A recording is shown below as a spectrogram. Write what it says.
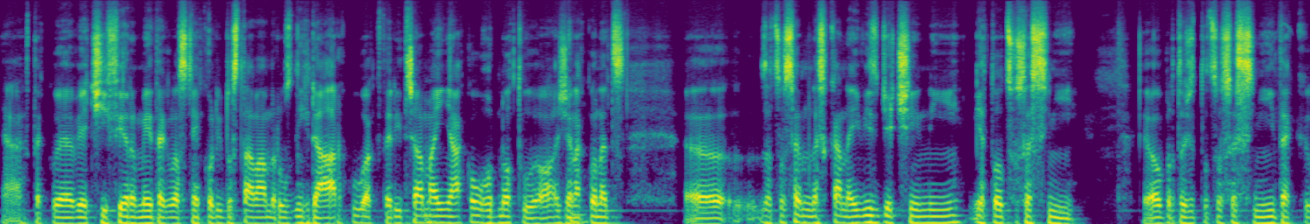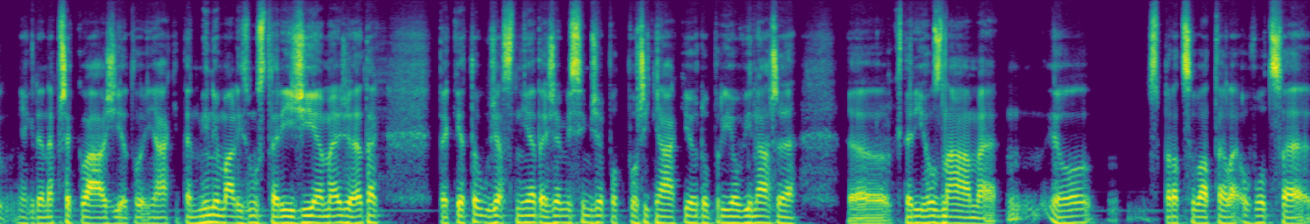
nějak takové větší firmy, tak vlastně kolik dostávám různých dárků a který třeba mají nějakou hodnotu, jo, a že hmm. nakonec eh, za co jsem dneska nejvíc vděčný, je to, co se sní. Jo, protože to, co se sní, tak někde nepřekváží, je to i nějaký ten minimalismus, který žijeme, že, tak, tak je to úžasný, takže myslím, že podpořit nějakého dobrýho vinaře, eh, který ho známe, jo, zpracovatele ovoce,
